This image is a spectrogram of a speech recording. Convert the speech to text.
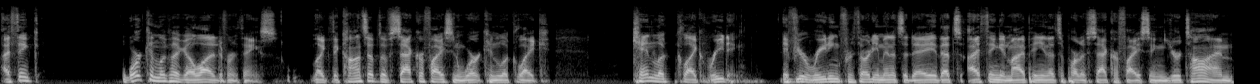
I think work can look like a lot of different things. Like the concept of sacrifice and work can look like can look like reading if you're reading for 30 minutes a day, that's, I think, in my opinion, that's a part of sacrificing your time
